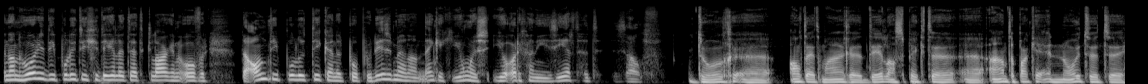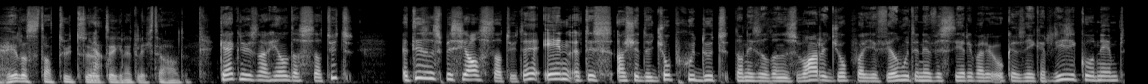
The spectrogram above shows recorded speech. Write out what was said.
En dan hoor je die politici de hele tijd klagen over de antipolitiek en het populisme en dan denk ik, jongens, je organiseert het zelf. Door uh, altijd maar uh, deelaspecten uh, aan te pakken en nooit het hele statuut ja. tegen het licht te houden. Kijk nu eens naar heel dat statuut. Het is een speciaal statuut. Hè. Eén, het is, als je de job goed doet, dan is dat een zware job waar je veel moet investeren, waar je ook een zeker risico neemt,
